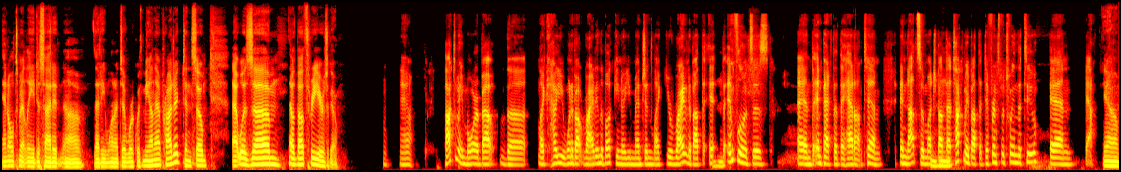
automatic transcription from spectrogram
and ultimately he decided uh, that he wanted to work with me on that project. And so that was um that was about three years ago. Yeah. Talk to me more about the like how you went about writing the book you know you mentioned like you're writing about the mm-hmm. the influences and the impact that they had on tim and not so much mm-hmm. about that talk to me about the difference between the two and yeah. Yeah.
